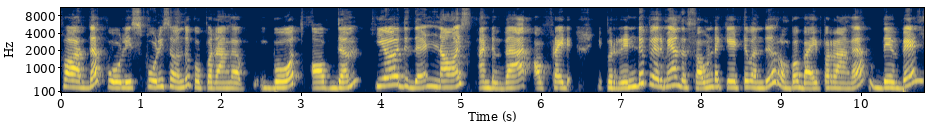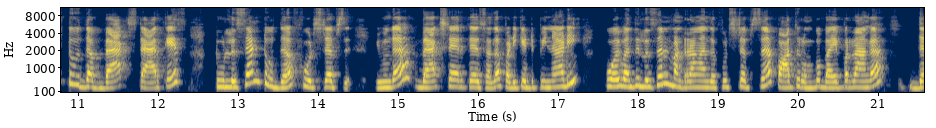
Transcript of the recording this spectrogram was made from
ஃபார் த போலீஸ் போலீஸ வந்து கூப்பிடுறாங்க. Both of them heard the noise and were afraid இப்போ ரெண்டு பேருமே அந்த சவுண்டை கேட்டு வந்து ரொம்ப பயப்படுறாங்க. They went to the back staircase to listen to the footsteps இவங்க பேக் ஸ்டேர் கேஸ் அதான் படிக்கட்டு பின்னாடி போய் வந்து லிசன் பண்றாங்க. அந்த ஃபுட் ஸ்டெப்ஸை பார்த்து ரொம்ப பயப்படுறாங்க. The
